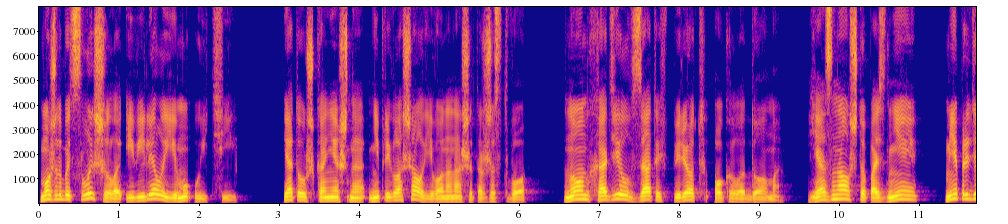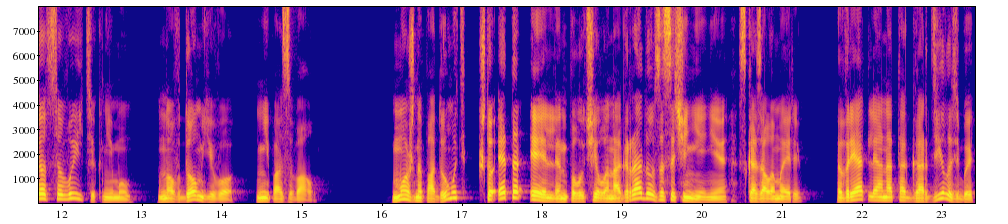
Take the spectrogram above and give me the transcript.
может быть, слышала и велела ему уйти. Я-то уж, конечно, не приглашал его на наше торжество, но он ходил взад и вперед около дома. Я знал, что позднее мне придется выйти к нему, но в дом его не позвал. «Можно подумать, что это Эллен получила награду за сочинение», — сказала Мэри. «Вряд ли она так гордилась бы,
